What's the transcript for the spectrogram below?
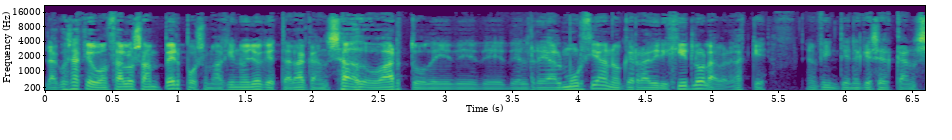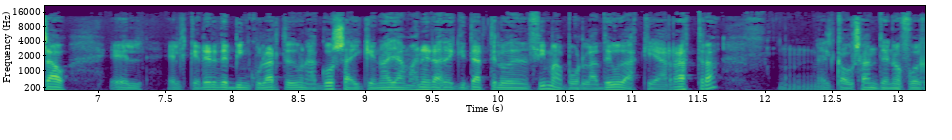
La cosa es que Gonzalo Samper, pues imagino yo que estará cansado, harto de, del Real Murcia, no querrá dirigirlo, la verdad es que, en fin, tiene que ser cansado el, el querer desvincularte de una cosa y que no haya manera de quitártelo de encima por las deudas que arrastra. El causante no fue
